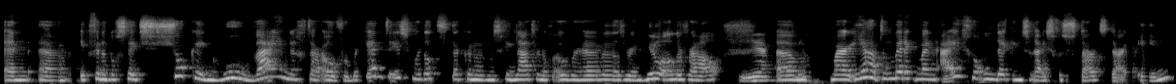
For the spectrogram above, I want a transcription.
en ehm, ik vind het nog steeds shocking hoe weinig daarover bekend is. Maar dat, daar kunnen we het misschien later nog over hebben. Dat is weer een heel ander verhaal. Yeah. maar ja, toen ben ik mijn eigen ontdekkingsreis gestart daarin.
